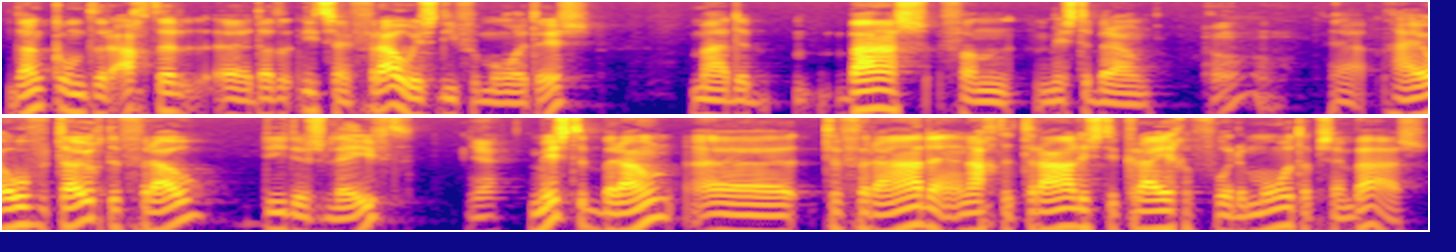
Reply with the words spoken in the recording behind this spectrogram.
Dan komt erachter eh dat het niet zijn vrouw is die vermoord is, maar de baas van Mr. Brown. Oh. Ja, hij overtuigt de vrouw, die dus leeft, Ja. Mr. Brown eh, te verraden en achter tralies te krijgen voor de moord op zijn baas.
